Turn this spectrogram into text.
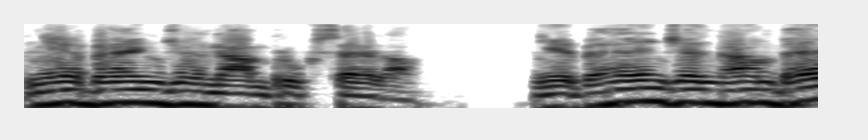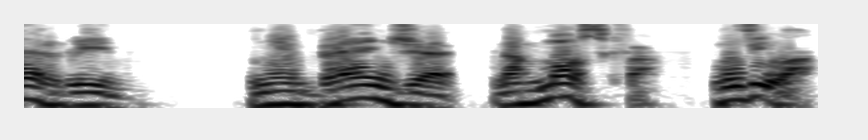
Nie będzie nam Bruksela. Nie będzie nam Berlin. Nie będzie nam Moskwa. Mówiła,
